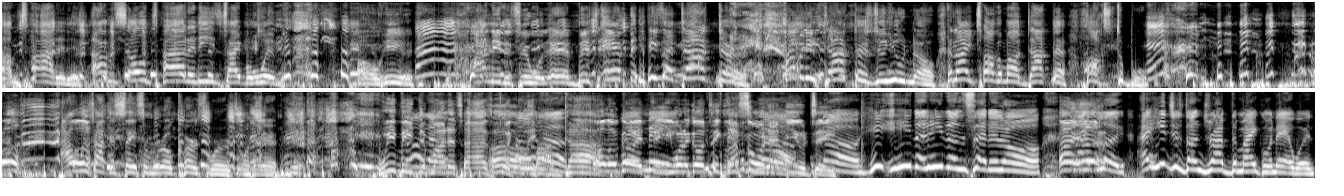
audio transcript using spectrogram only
I'm tired of this. I'm so tired of these type of women. Oh, here. I need to see what ambition. Ambi- he's a doctor. How many doctors do you know? And I ain't talking about Dr. Huxtable. I wish I could say some real curse words on here. we be Hold up. demonetized Oh quickly. my up. God. Hold on, go ahead, Wait a T. You want to go, T? 'Cause I'm going me after you, T. No, he he done he done said it all. Hey, Like, look. look, I- he just done dropped the mic on that one.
